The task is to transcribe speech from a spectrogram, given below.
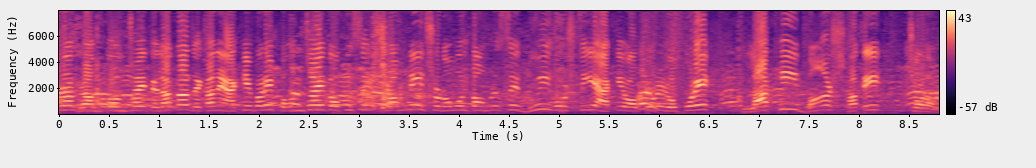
বাসন্তী গ্রাম পঞ্চায়েত এলাকা, যেখানে একেবারে পঞ্চায়েত অফিসের সামনেই তৃণমূল কংগ্রেসের দুই গোষ্ঠী একে অপরের ওপরে লাঠি, বাঁশ হাতে চড়াও।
